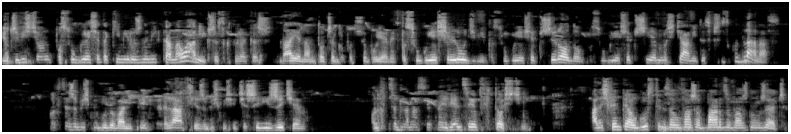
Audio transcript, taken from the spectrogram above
I oczywiście on posługuje się takimi różnymi kanałami, przez które też daje nam to, czego potrzebujemy. Posługuje się ludźmi, posługuje się przyrodą, posługuje się przyjemnościami. To jest wszystko dla nas. On chce, żebyśmy budowali piękne relacje, żebyśmy się cieszyli życiem. On chce dla nas jak najwięcej obfitości. Ale święty Augustyn zauważa bardzo ważną rzecz.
